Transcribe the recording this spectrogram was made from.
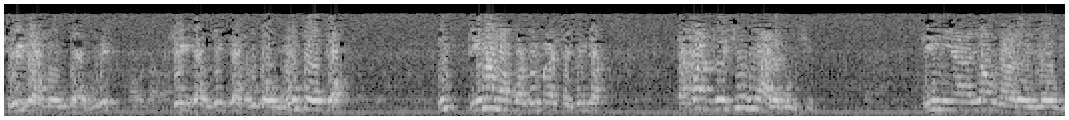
ရွေးတော့မဟုတ်တော့ဘူးလေရွေးကြောက်ရွေးကြောက်ဟိုတော့ဝိုးတော့ကြောက်ဟင်ဒီမှာမပေါ်ဒီမှာချက်ချင်းကြောက်တခါတွေ့ရှိရတယ်ဘုရားဒီနေရာရောက်လာတဲ့ယောဂီ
